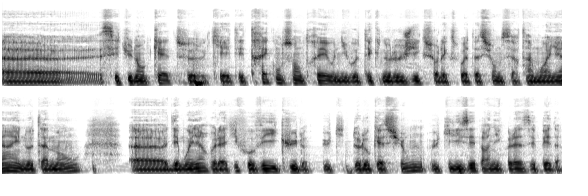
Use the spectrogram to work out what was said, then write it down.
Euh, c'est une enquête euh, qui a été très concentrée au niveau technologique sur l'exploitation de certains moyens et notamment euh, des moyens relatifs aux véhicules de location utilisés par Nicolas Zepeda.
